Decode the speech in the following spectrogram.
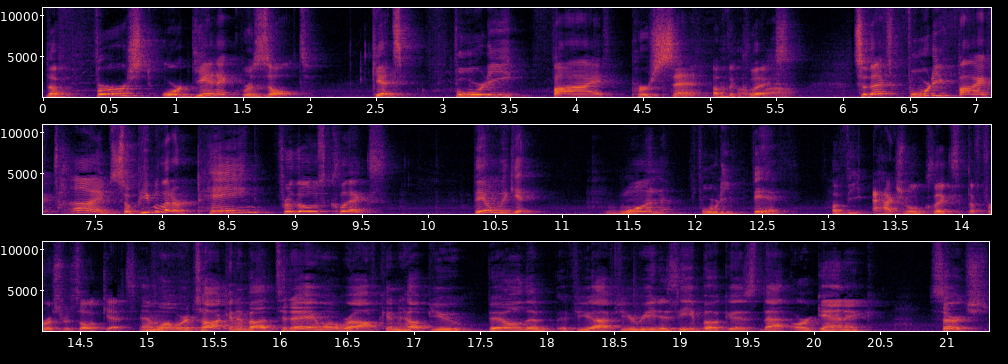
The first organic result gets 45% of the clicks. Oh, clicks. wow. So that's 45 times. So people that are paying for those clicks, they only get 145th of the actual clicks that the first result gets. And what we're talking about today, and what Ralph can help you build, if you after you read his ebook, is that organic search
